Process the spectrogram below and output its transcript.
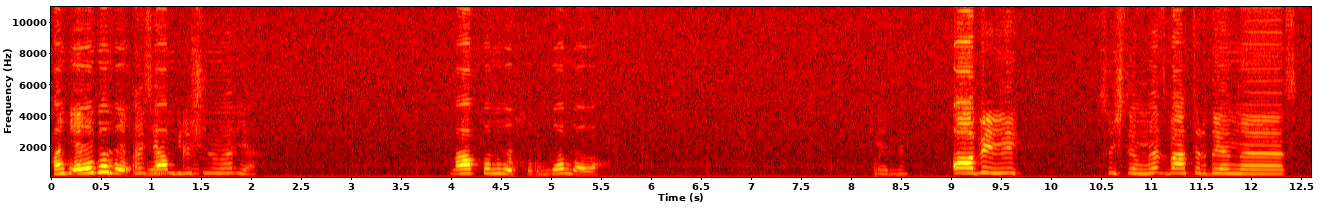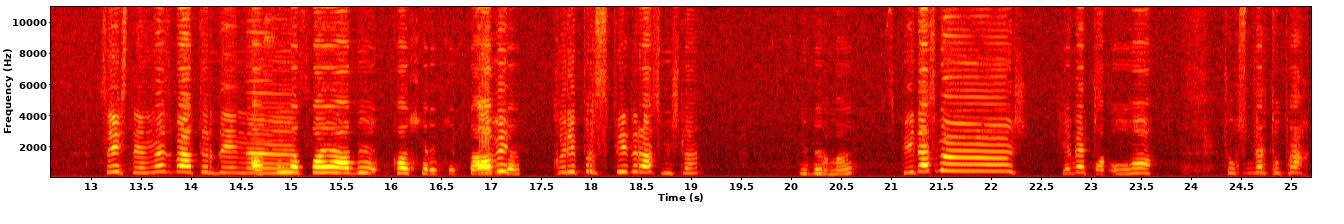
Kanki eve geldi. Ay Ne, senin gülüşünü var ya. ne yaptığını göstereyim. Gel de eve. Geldim. Abi. Sıçtınız batırdınız. Sıçtınız batırdınız. Aslında bayağı bir taş gerekecek. Daha Abi. güzel Creeper speeder açmış lan. gidir mi? Speed açmış. Gebet. Oha. Çok süper toprak.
